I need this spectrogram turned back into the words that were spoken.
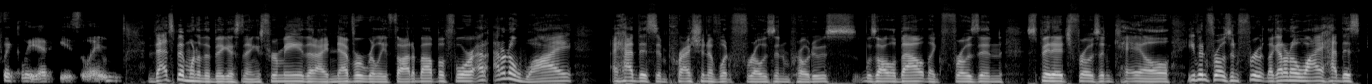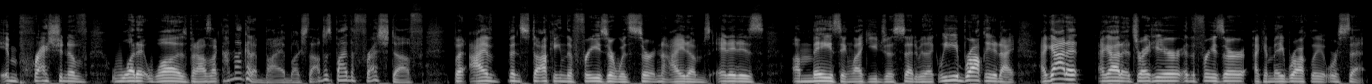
quickly and easily. That's been one of the biggest things for me that I never really thought about before. I, I don't know why I had this impression of what frozen produce was all about, like frozen spinach, frozen kale, even frozen fruit. Like I don't know why I had this impression of what it was, but I was like, I'm not gonna buy a bunch of that. I'll just buy the fresh stuff. But I've been stocking the freezer with certain items, and it is amazing. Like you just said, to be like, we need broccoli tonight. I got it. I got it. It's right here in the freezer. I can make broccoli. We're set.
